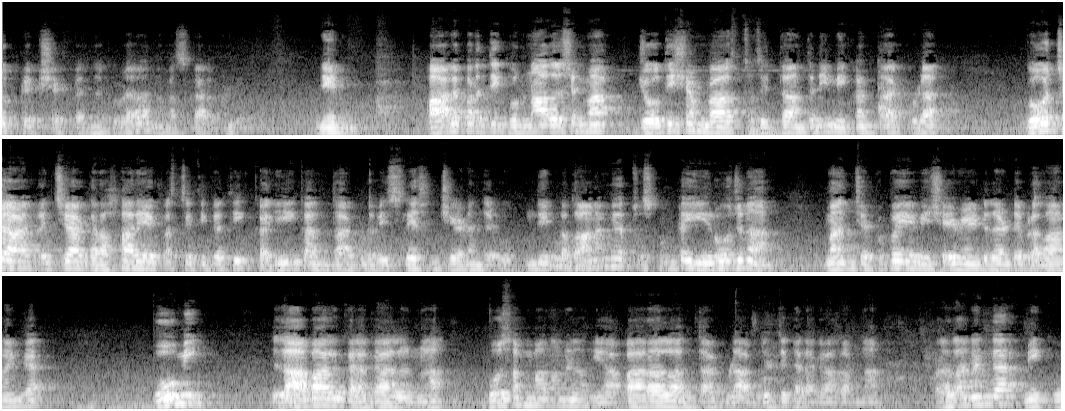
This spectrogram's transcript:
యూట్యూబ్ ప్రేక్షకులందరూ కూడా నమస్కారం అండి. నేను పాలపర్తి గురునాథ శర్మ జ్యోతిషం వాస్తు సిద్ధాంతిని మీకంతా కూడా గోచారరీత్యా గ్రహాల యొక్క స్థితిగతి కలియిక అంతా కూడా విశ్లేషణ చేయడం జరుగుతుంది. ప్రధానంగా చూసుకుంటే ఈ రోజున మనం చెప్పబోయే విషయం ఏంటిదంటే ప్రధానంగా భూమి లాభాలు కలగాలన్నా భూ సంబంధమైన వ్యాపారాలు అంతా కూడా అభివృద్ధి కలగాలన్నా ప్రధానంగా మీకు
